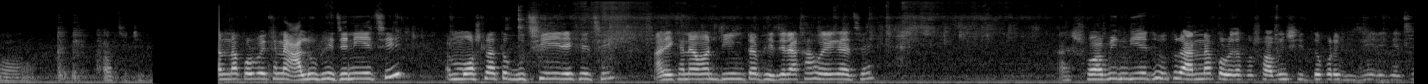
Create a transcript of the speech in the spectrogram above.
ও আচ্ছা ঠিক। রান্না করব এখানে আলু ভেজে নিয়েছি। আর মশলা তো গুছিয়েই রেখেছি। আর এখানে আমার ডিমটা ভেজে রাখা হয়ে গেছে। আর সয়াবিন দিয়ে যেহেতু রান্না করবে, দেখো সয়াবিন সিদ্ধ করে ভিজিয়ে রেখেছি।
